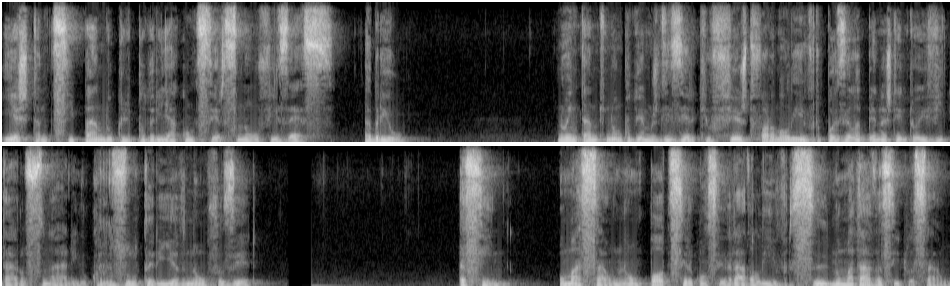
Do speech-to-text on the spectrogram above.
este, antecipando o que lhe poderia acontecer se não o fizesse, abriu. No entanto, não podemos dizer que o fez de forma livre, pois ele apenas tentou evitar o cenário que resultaria de não o fazer. Assim, uma ação não pode ser considerada livre se, numa dada situação,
